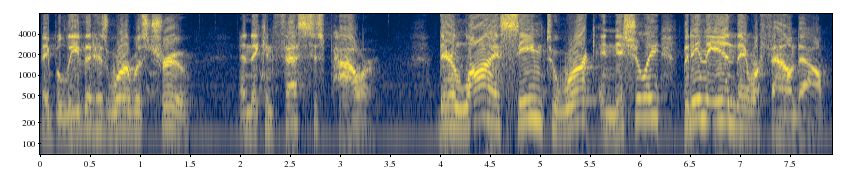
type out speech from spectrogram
They believed that his word was true, and they confessed his power. Their lies seemed to work initially, but in the end they were found out.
